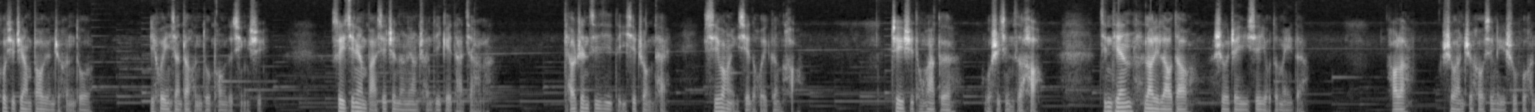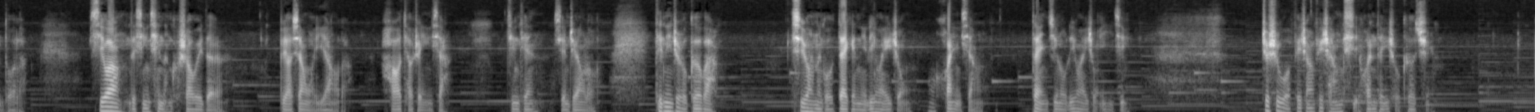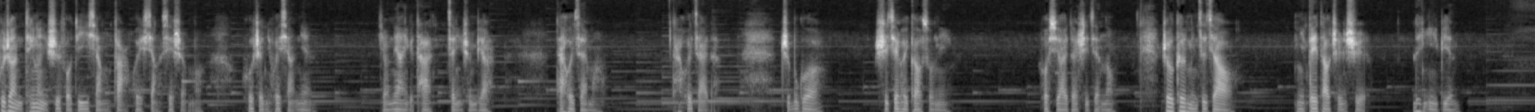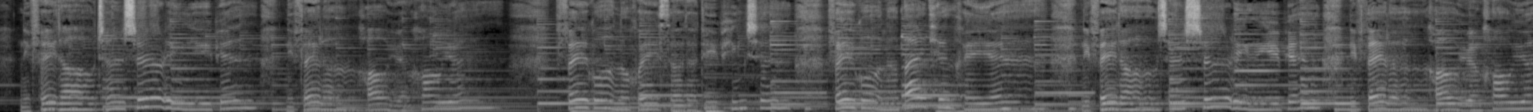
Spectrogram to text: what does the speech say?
或许这样抱怨着很多，也会影响到很多朋友的情绪，所以尽量把些正能量传递给大家了，调整自己的一些状态，希望一切都会更好。这里是童话哥，我是金子浩，今天唠里唠叨说这一些有的没的，好了，说完之后心里舒服很多了，希望你的心情能够稍微的，不要像我一样了，好好调整一下。今天先这样喽，听听这首歌吧，希望能够带给你另外一种幻想，带你进入另外一种意境。这是我非常非常喜欢的一首歌曲，不知道你听了，你是否第一想法会想些什么，或者你会想念有那样一个他在你身边他会在吗？他会在的，只不过时间会告诉你。或需要一段时间呢。这首歌名字叫《你飞到城市另一边》。你飞到城市另一边，你飞了好远好远，飞过了灰色的地平线，飞过了白天黑夜。你飞到城市另一边，你飞了。好远好远，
